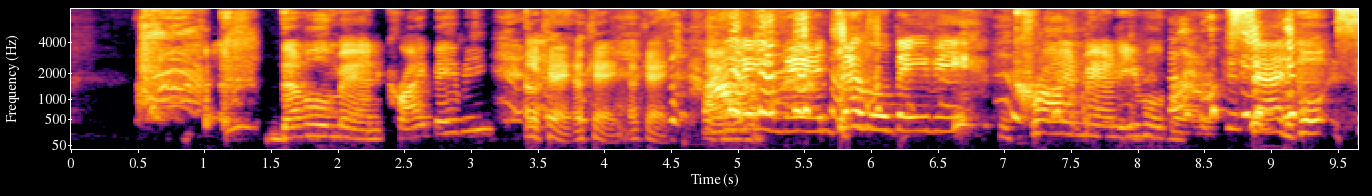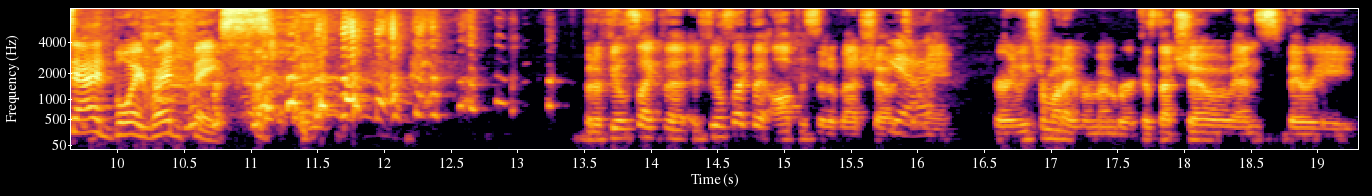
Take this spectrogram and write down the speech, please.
Devil man crybaby Okay, okay, okay. Crying man, devil baby. crying man evil bro Sad boy, sad boy, red face. but it feels like the it feels like the opposite of that show Yeah. to me or at least from what i remember because that show ends very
